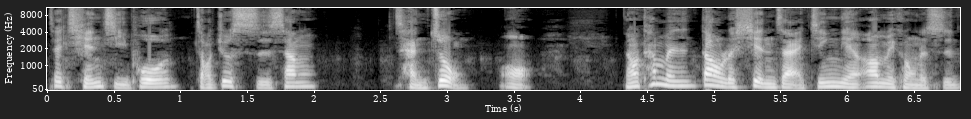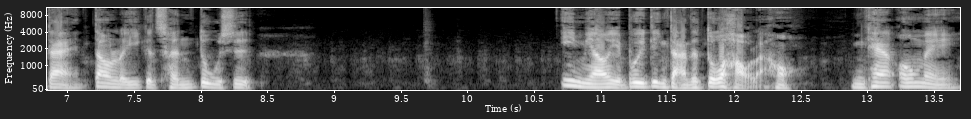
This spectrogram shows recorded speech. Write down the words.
在前几波早就死伤惨重哦。然后他们到了现在，今年奥密克戎的时代，到了一个程度是疫苗也不一定打得多好了哈。你看欧美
